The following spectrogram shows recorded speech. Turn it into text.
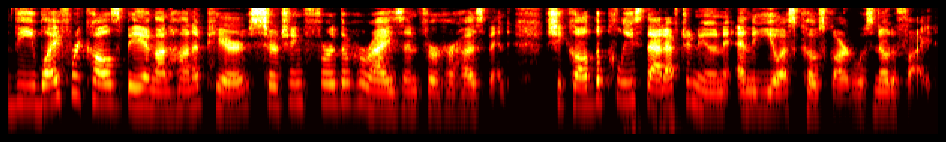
the wife recalls being on Hana Pier searching for the horizon for her husband. She called the police that afternoon and the U.S. Coast Guard was notified.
